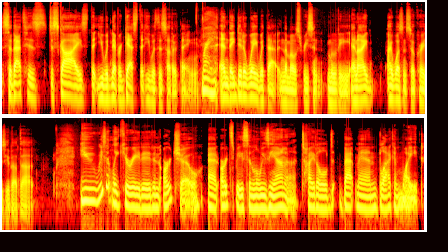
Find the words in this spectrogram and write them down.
so that's his disguise that you would never guess that he was this other thing. Right. And they did away with that in the most recent movie. And I, I wasn't so crazy about that. You recently curated an art show at Art Space in Louisiana titled Batman Black and White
